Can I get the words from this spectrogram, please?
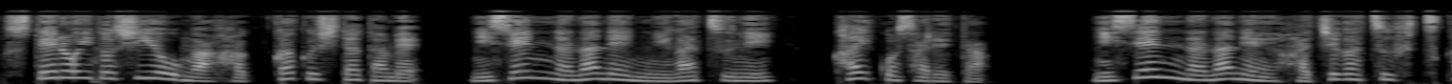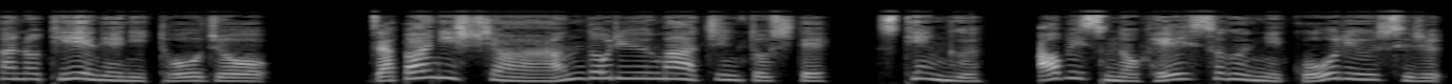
ステロイド使用が発覚したため、2007年2月に解雇された。2007年8月2日のティエネに登場。ザ・パニッシャー・アンドリュー・マーチンとして、スティング、アビスのフェイス軍に合流する。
